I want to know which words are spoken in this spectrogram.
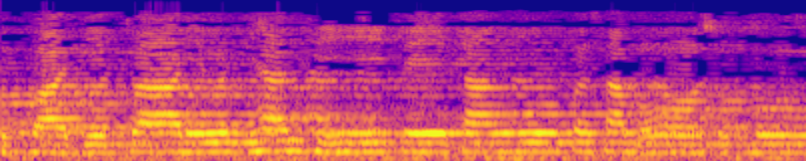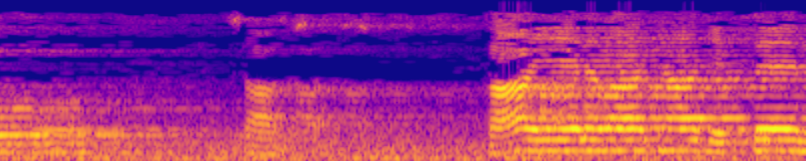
උපාදිත්වා නිමුද්ධಂತಿ තේ සංූප සමෝ සුඛෝ සාසු කායේන වාචා චිත්තේන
